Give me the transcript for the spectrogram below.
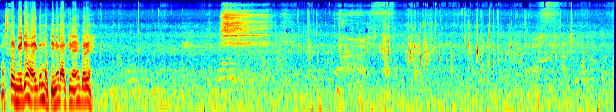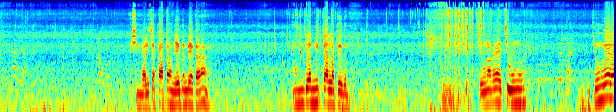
मस्त आहे मीडियम आहे एकदम मोठी नाही बारकी नाही बरे. शिंगालीचा काटा म्हणजे एकदम बेकार हा. म्हणून नीट करायला लागतं एकदम. चिवणा काय आहे? चिवणू. चिवणू काय रे?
